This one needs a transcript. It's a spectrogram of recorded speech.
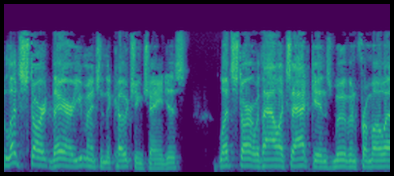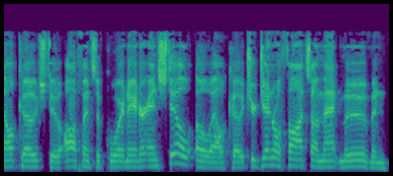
let's start there. You mentioned the coaching changes. Let's start with Alex Atkins moving from OL coach to offensive coordinator and still OL coach. Your general thoughts on that move and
